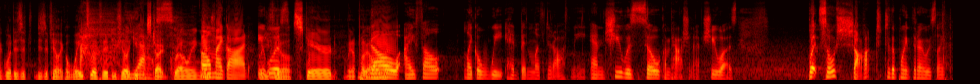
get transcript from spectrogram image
Like what is it? Does it feel like a weight's lifted? Do you feel like you can start growing? oh my god it was feel scared. I mean, probably all no, I felt like a weight had been lifted off me. And she was so compassionate. She was. But so shocked to the point that I was like,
